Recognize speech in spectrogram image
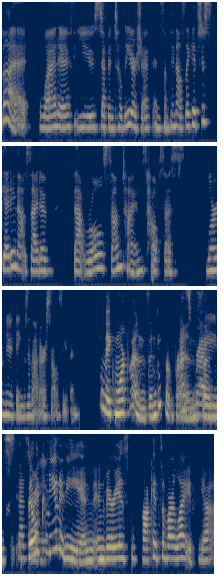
But what if you step into leadership and something else? Like it's just getting outside of that role sometimes helps us learn new things about ourselves even make more friends and different friends That's right. That's build right. community and in various pockets of our life yeah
